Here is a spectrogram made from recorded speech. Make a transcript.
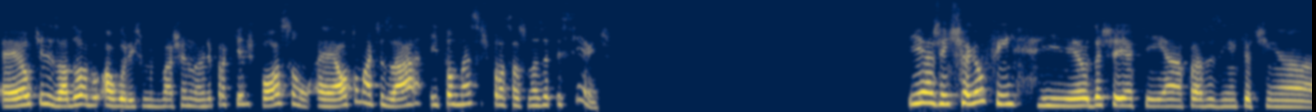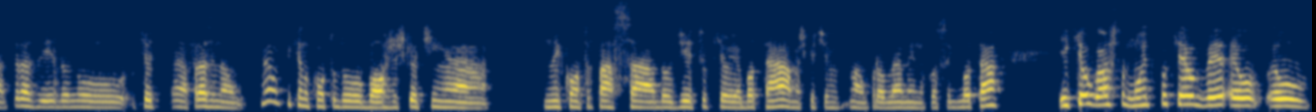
é utilizado o algoritmo de machine learning para que eles possam é, automatizar e tornar esses processos mais eficientes. E a gente chega ao fim. E eu deixei aqui a frasezinha que eu tinha trazido no. Que eu, a frase não, é um pequeno conto do Borges que eu tinha no encontro passado dito que eu ia botar, mas que eu tive lá um problema e não consegui botar. E que eu gosto muito porque eu, ve, eu, eu,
